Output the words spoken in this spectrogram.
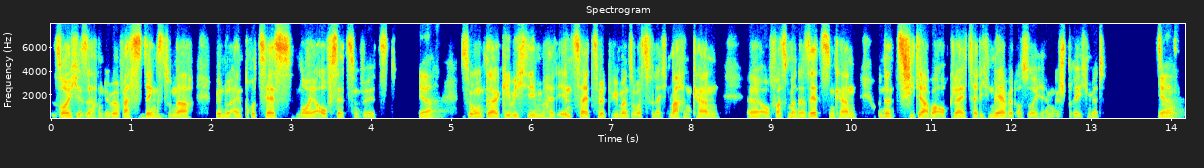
solche Sachen? Über was mhm. denkst du nach, wenn du einen Prozess neu aufsetzen willst? Ja. So, und da gebe ich ihm halt Insights mit, wie man sowas vielleicht machen kann, äh, auf was man da setzen kann. Und dann zieht er aber auch gleichzeitig einen Mehrwert aus solch einem Gespräch mit. So. Ja.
